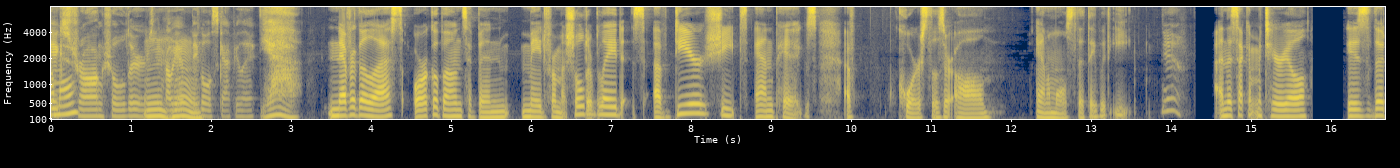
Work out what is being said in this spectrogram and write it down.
animal. strong shoulders. They probably have Mhm. big old scapulae. Yeah. Nevertheless, oracle bones have been made from a shoulder blade of deer, sheep, and pigs. Of course, those are all animals that they would eat. Yeah. And the second material is the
